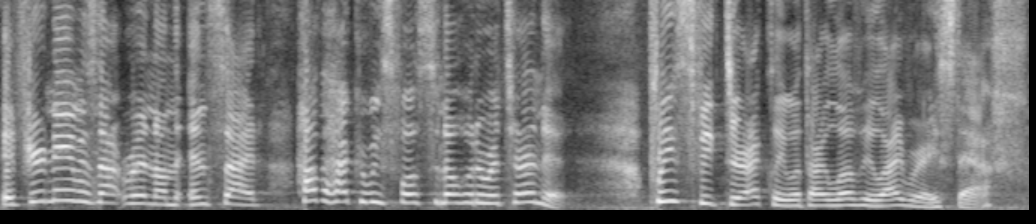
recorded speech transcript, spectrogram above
If your name is not written on the inside, how the heck are we supposed to know who to return it? Please speak directly with our lovely library staff.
